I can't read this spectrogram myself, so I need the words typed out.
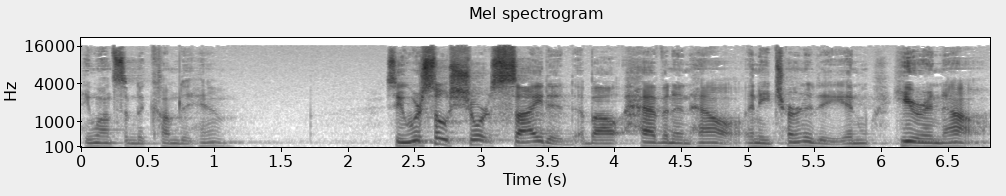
He wants them to come to Him. See, we're so short sighted about heaven and hell and eternity and here and now.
